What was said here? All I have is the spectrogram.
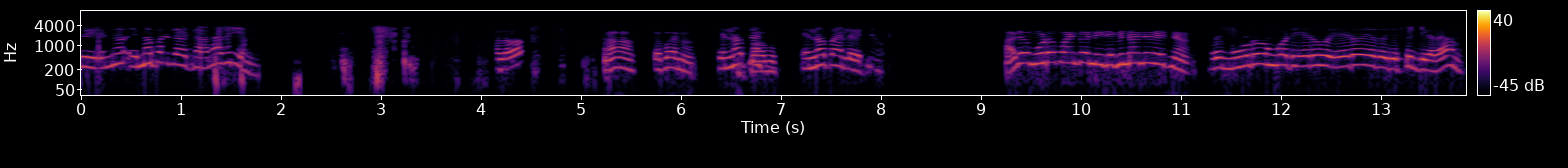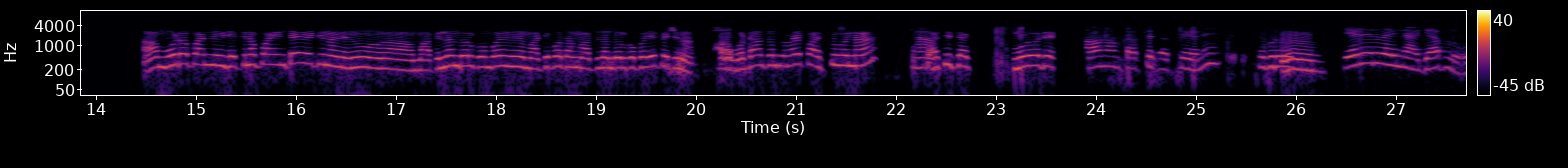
ఇప్పుడు ఎన్నో ఎన్నో పాయింట్లు పెట్టినా అది? హలో? చెప్పాను ఎన్నో. ఎన్నో పాయింట్లు పెట్టినావు? అదే మూడో పాయింట్లో నీ చెప్పిన దాన్ని పెట్టిన. మూడు ఇంకోటి ఏడు ఏడో ఏదో చెప్పింటి కదా? ఆ మూడో పాయింట్ నీకు చెప్పిన పాయింటే పెట్టిన నేను. మా పిల్లని తోలుకొని మేము మర్చిపోతాను మా పిల్లని తోలుకుపోయి పెట్టిన. ఉడ్డాంతున్నా ఫస్ట్ ఉన్నా ఫస్ట్ చెక్ మూడోది. అవునవును కరెక్టే కరెక్టే. కానీ ఇప్పుడు. ఏడేడు అయినా గ్యాప్లు?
